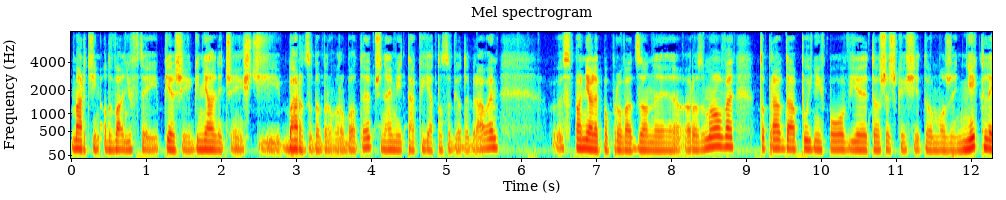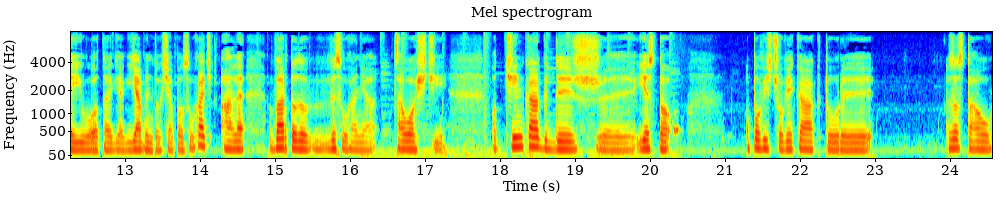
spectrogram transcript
Marcin odwalił w tej pierwszej genialnej części bardzo dobrą robotę, przynajmniej tak ja to sobie odebrałem. Wspaniale poprowadzone rozmowę. To prawda, później w połowie troszeczkę się to może nie kleiło, tak jak ja bym to chciał posłuchać, ale warto do wysłuchania całości odcinka, gdyż y, jest to opowieść człowieka, który został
